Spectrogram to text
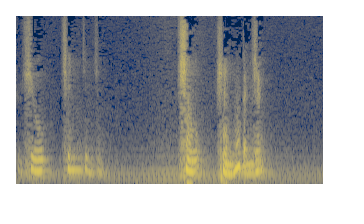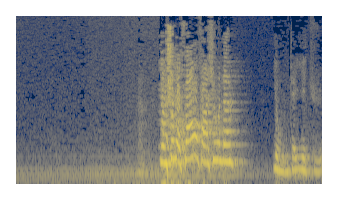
去修清净心，修平等心。用什么方法修呢？用这一句。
